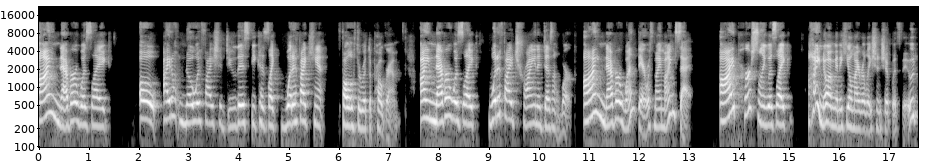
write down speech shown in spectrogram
I never was like, "Oh, I don't know if I should do this because like what if I can't follow through with the program?" I never was like, "What if I try and it doesn't work?" I never went there with my mindset. I personally was like, "I know I'm going to heal my relationship with food.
